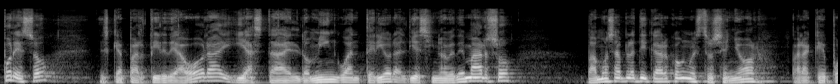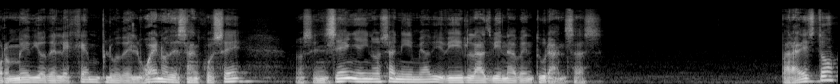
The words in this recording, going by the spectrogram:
Por eso es que a partir de ahora y hasta el domingo anterior al 19 de marzo, vamos a platicar con nuestro Señor para que por medio del ejemplo del bueno de San José nos enseñe y nos anime a vivir las bienaventuranzas. Para esto,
